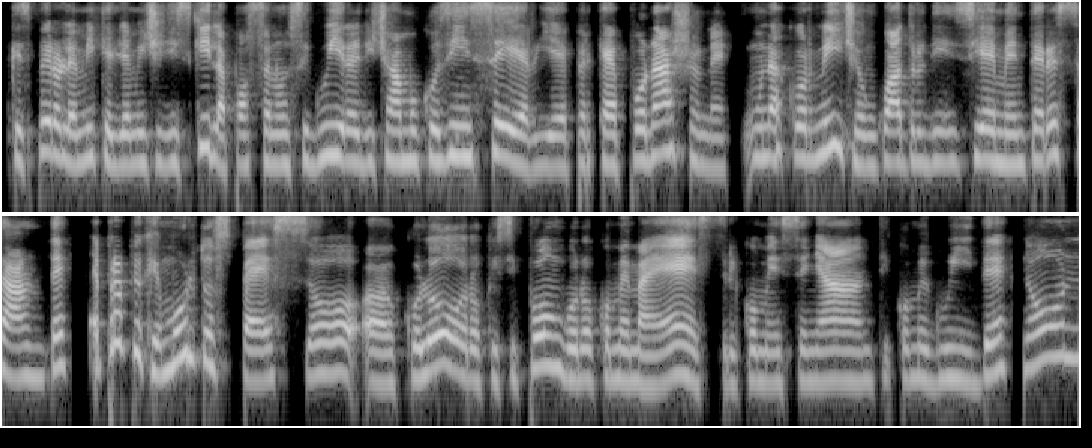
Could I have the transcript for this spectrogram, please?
che spero le amiche e gli amici di Schilla possano seguire, diciamo così, in serie, perché può nascerne una cornice, un quadro di insieme interessante, è proprio che molto spesso uh, coloro che si pongono come maestri, come insegnanti, come guide, non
